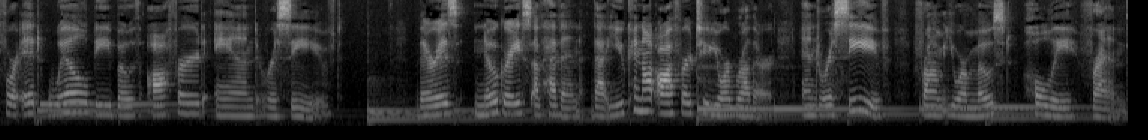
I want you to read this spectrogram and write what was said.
for it will be both offered and received. There is no grace of heaven that you cannot offer to your brother and receive from your most holy friend.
